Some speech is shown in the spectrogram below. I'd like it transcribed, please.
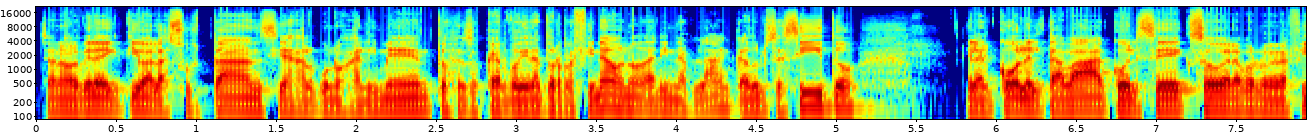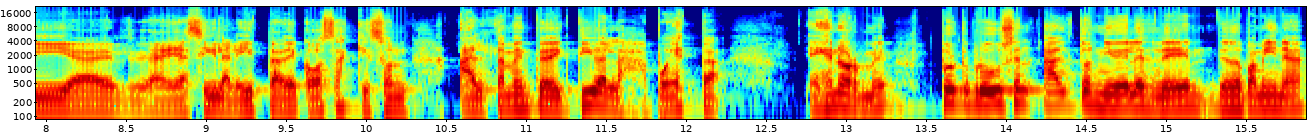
Se van a volver adictivas a las sustancias, algunos alimentos, esos carbohidratos refinados, ¿no? harinas blancas, dulcecitos, el alcohol, el tabaco, el sexo, la pornografía, y así la lista de cosas que son altamente adictivas, las apuestas es enorme porque producen altos niveles de, dopamina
